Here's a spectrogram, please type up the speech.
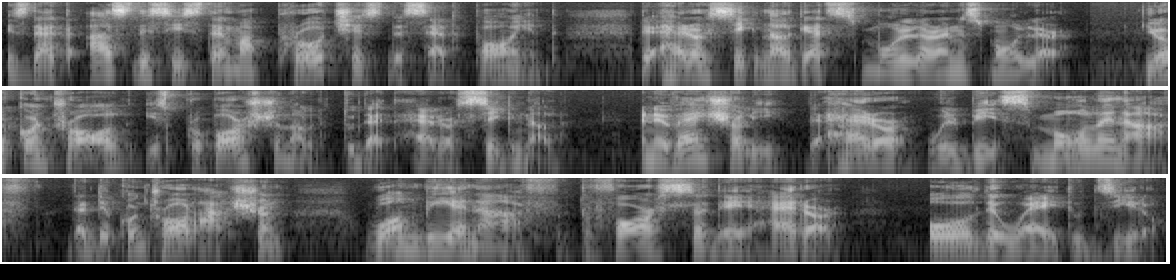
is that as the system approaches the set point, the error signal gets smaller and smaller. Your control is proportional to that error signal, and eventually the error will be small enough that the control action won't be enough to force the error all the way to zero,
